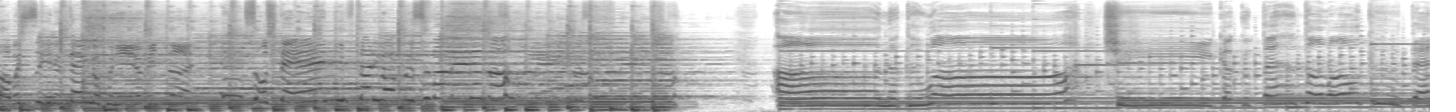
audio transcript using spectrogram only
は眩しすぎる天国にいるみたい。そして永遠に二人は結ばれるの。あなたは近くて遠くて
